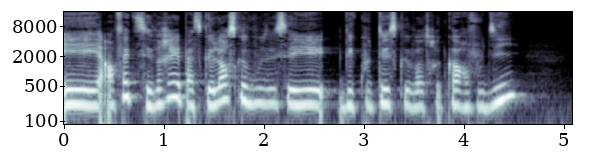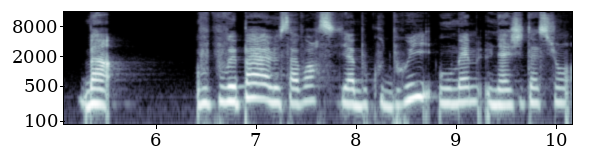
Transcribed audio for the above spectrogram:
Et en fait, c'est vrai parce que lorsque vous essayez d'écouter ce que votre corps vous dit, ben, vous pouvez pas le savoir s'il y a beaucoup de bruit ou même une agitation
